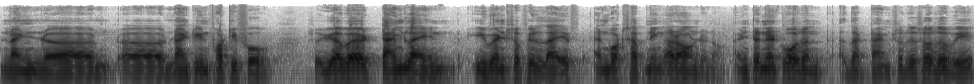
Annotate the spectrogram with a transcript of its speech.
nine, uh, uh, 1944. So you have a timeline, events of his life, and what's happening around. You know, internet wasn't at that time, so this was the way.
